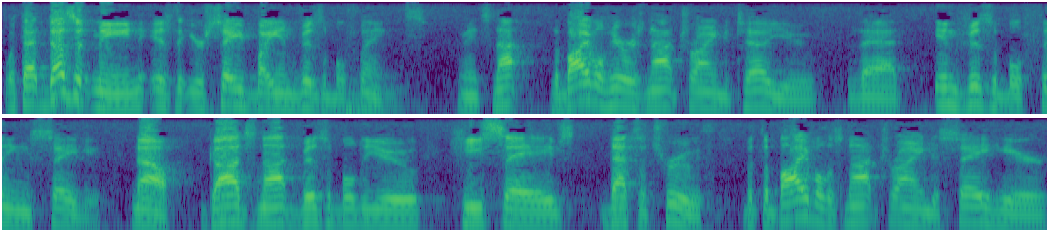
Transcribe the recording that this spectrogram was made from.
What that doesn't mean is that you're saved by invisible things. I mean, it's not, the Bible here is not trying to tell you that invisible things save you. Now, God's not visible to you. He saves. That's a truth. But the Bible is not trying to say here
